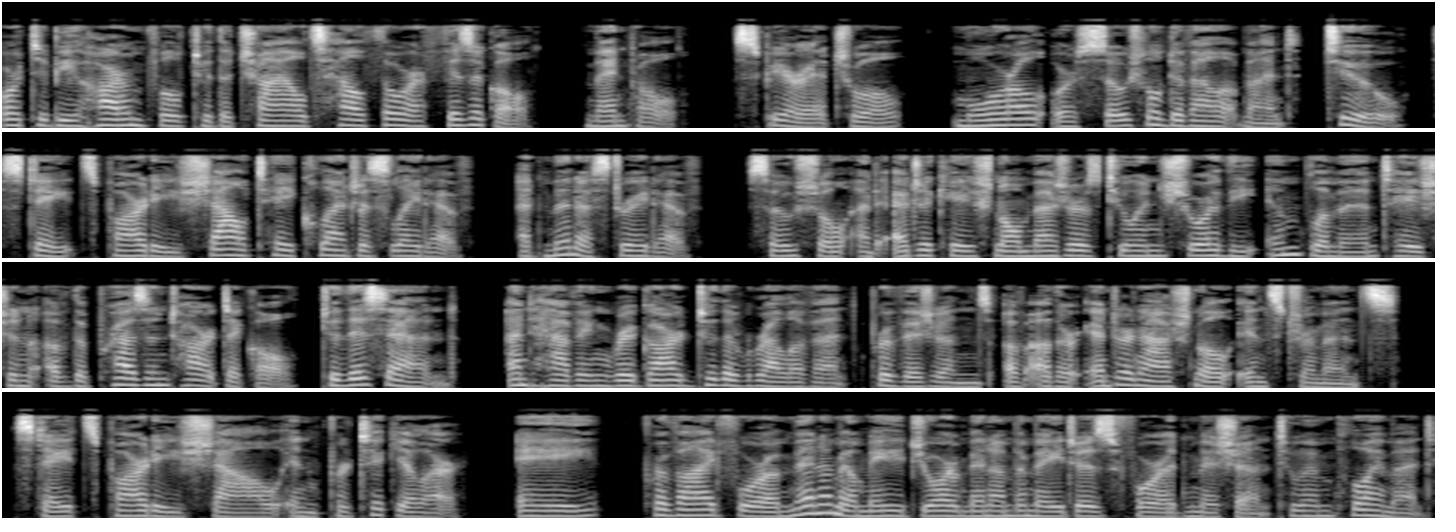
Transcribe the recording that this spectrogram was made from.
or to be harmful to the child's health or physical, mental, spiritual, moral or social development. 2. States parties shall take legislative, administrative, social and educational measures to ensure the implementation of the present article. To this end, and having regard to the relevant provisions of other international instruments, states parties shall in particular, a. Provide for a minimum age or minimum ages for admission to employment,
